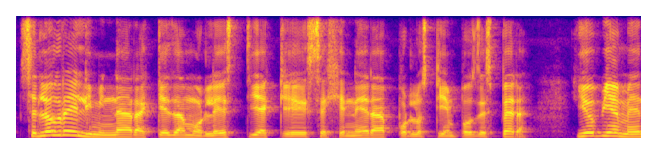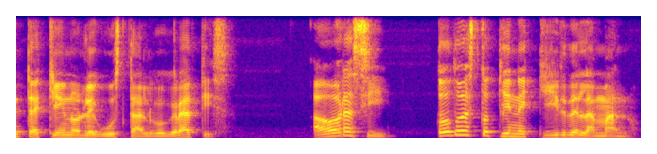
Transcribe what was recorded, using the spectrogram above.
se logra eliminar aquella molestia que se genera por los tiempos de espera, y obviamente a quien no le gusta algo gratis. Ahora sí, todo esto tiene que ir de la mano.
